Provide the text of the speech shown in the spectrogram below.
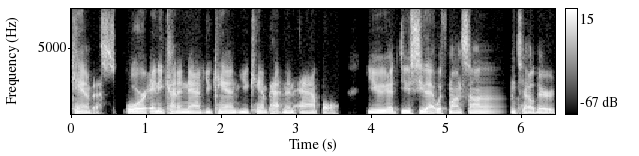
cannabis or any kind of nat. You can't you can't patent an apple. You you see that with Monsanto. They're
